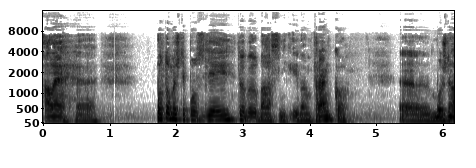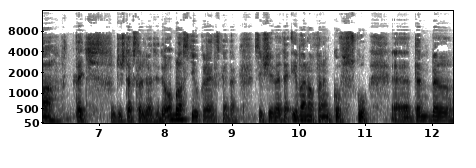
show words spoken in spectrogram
ale eh, potom ještě později to byl básník Ivan Franko. Eh, možná teď, když tak sledujete ty oblasti ukrajinské, tak si všimnete Ivano Frankovsku. Eh, ten byl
